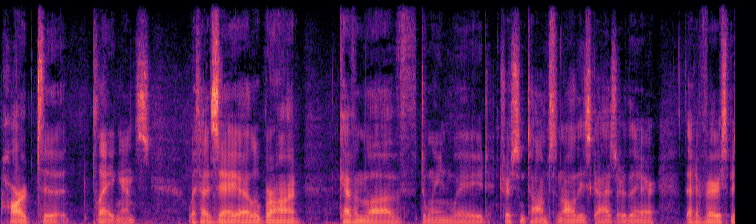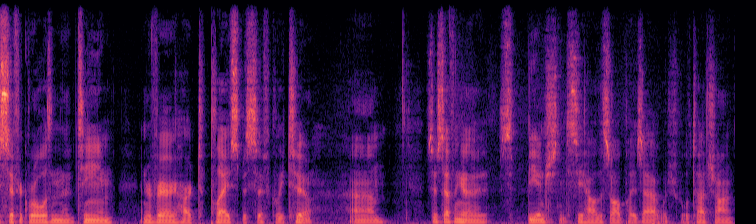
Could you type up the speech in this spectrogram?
hard to play against with Isaiah, LeBron, Kevin Love, Dwyane Wade, Tristan Thompson, all these guys are there that have very specific roles in the team and are very hard to play specifically too. Um, so it's definitely going to be interesting to see how this all plays out, which we'll touch on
